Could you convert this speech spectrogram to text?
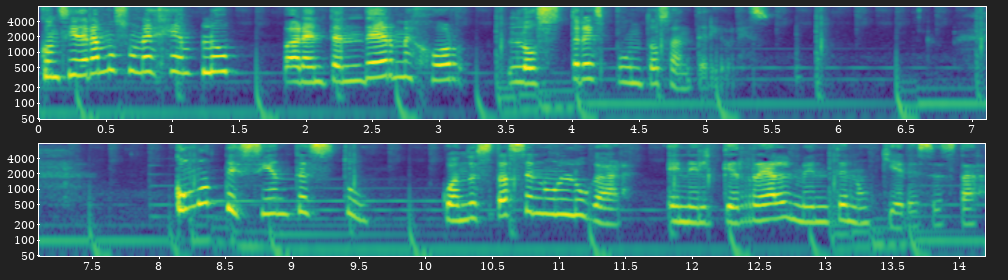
Consideramos un ejemplo para entender mejor los tres puntos anteriores. ¿Cómo te sientes tú cuando estás en un lugar en el que realmente no quieres estar?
